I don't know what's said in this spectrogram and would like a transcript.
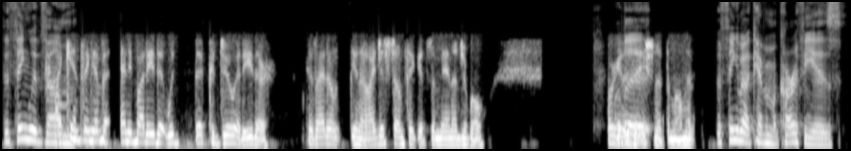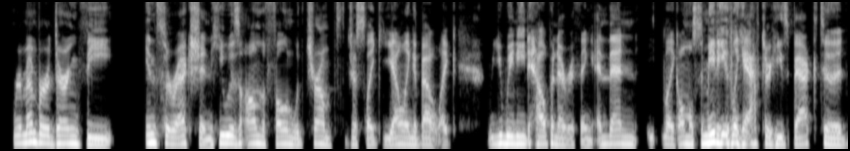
The thing with um, I can't think of anybody that would that could do it either, because I don't you know I just don't think it's a manageable the- organization at the moment. the thing about Kevin McCarthy is remember during the insurrection, he was on the phone with Trump, just like yelling about like we we need help and everything, and then like almost immediately after he's back to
